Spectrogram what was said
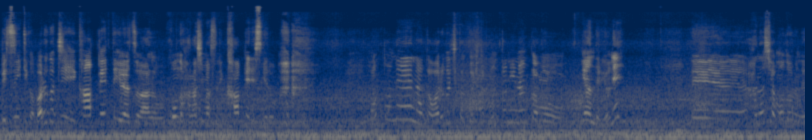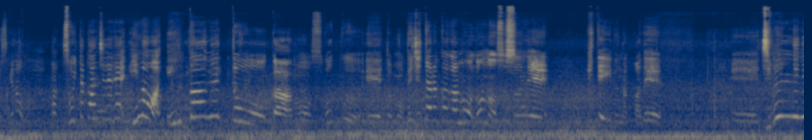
別にっていうか悪口カーペっていうやつはあの今度話しますね。カーペですけど。本当ねなんか悪口書く人本当になんかもう病んでるよね。で話は戻るんですけど。まあ、そういった感じでね今はインターネットがもうすごく、えーと、もうデジタル化がもうどんどん進んできている中で、えー、自分でね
